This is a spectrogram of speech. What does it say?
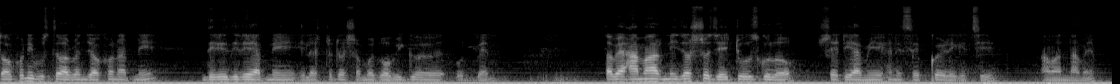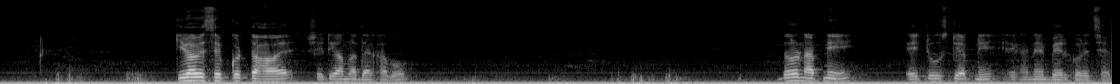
তখনই বুঝতে পারবেন যখন আপনি ধীরে ধীরে আপনি ইলাস্ট্রেটর সম্পর্কে অভিজ্ঞ হয়ে উঠবেন। তবে আমার নিজস্ব যেই টুলসগুলো, সেটি আমি এখানে সেভ করে রেখেছি আমার নামে। কীভাবে সেভ করতে হয় সেটি আমরা দেখাবো। ধরুন আপনি এই টুলসটি আপনি এখানে বের করেছেন।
